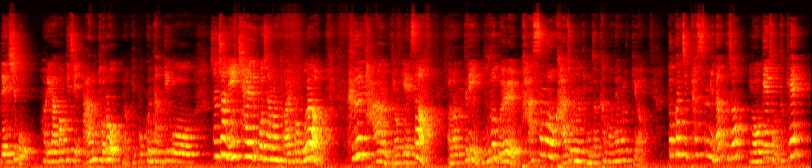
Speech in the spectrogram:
내쉬고 허리가 꺾이지 않도록 이렇게 복근 당기고 천천히 차일드 포즈 한 번 더 할 거고요. 그 다음 여기에서 여러분들이 무릎을 가슴으로 가져오는 동작 한번 해볼게요. 똑같이 폈습니다. 그죠? 여기에서 어떻게?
